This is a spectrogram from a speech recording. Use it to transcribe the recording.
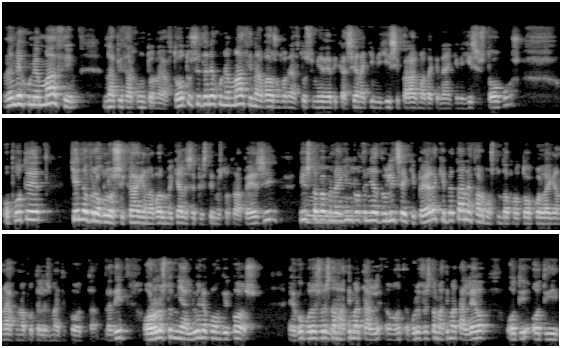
Δεν έχουν μάθει να πειθαρχούν τον εαυτό τους ή δεν έχουν μάθει να βάζουν τον εαυτό σε μια διαδικασία να κυνηγήσει πράγματα και να κυνηγήσει στόχους. Οπότε και νευρογλωσσικά για να βάλουμε και άλλες επιστήμες στο τραπέζι, ίσω θα πρέπει να γίνει πρώτα μια δουλίτσα εκεί πέρα και μετά να εφαρμοστούν τα πρωτόκολλα για να έχουν αποτελεσματικότητα. Δηλαδή, ο ρόλος του μυαλού είναι κομβικός. Εγώ πολλές φορές στα, ναι. μαθήματα, στα μαθήματα λέω ότι, ότι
